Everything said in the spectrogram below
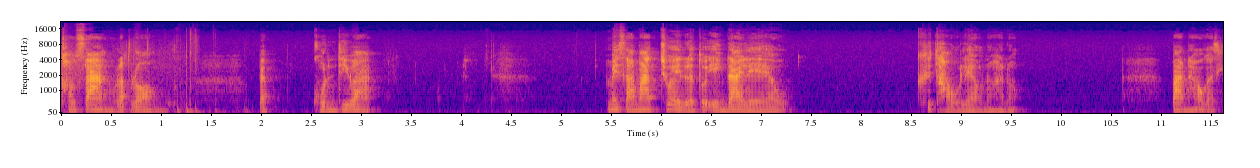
เขาสร้างรับรอง แบบคนที่ว่า ไม่สามารถช่วยเหลือตัวเองได้แล้ว คือเฒ่าแล้วเนาะเนาะ บ้านเฮากับสิ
